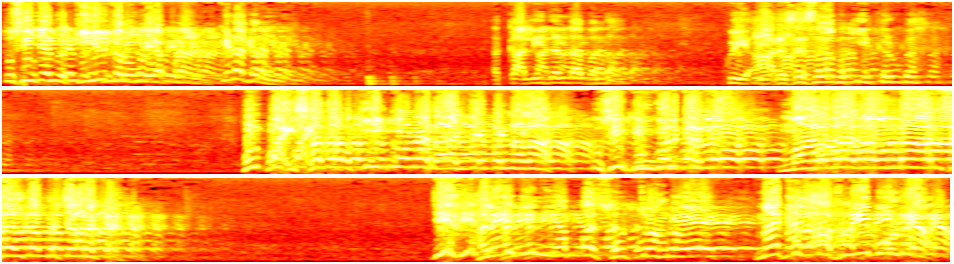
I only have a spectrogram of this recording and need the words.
ਤੁਸੀਂ ਜੇ ਵਕੀਲ ਕਰੋਗੇ ਆਪਣਾ ਕਿਹੜਾ ਕਰੋਗੇ? ਅਕਾਲੀ ਦਲ ਦਾ ਬੰਦਾ। ਕੋਈ ਆਰਐਸਐਸ ਵਾਲਾ ਵਕੀਲ ਕਰੂਗਾ? ਹੁਣ ਭਾਈ ਸਾਹਿਬ ਦਾ ਵਕੀਲ ਕੌਣ ਹੈ? ਰਾਜ ਦੇ ਬਰਨਾਲਾ ਤੁਸੀਂ ਗੂਗਲ ਕਰ ਲਓ। ਮਾਲਵਾ ਜ਼ੋਨ ਦਾ ਆਰਐਸਐਸ ਦਾ ਪ੍ਰਚਾਰਕ ਹੈ। ਜੀ ਹਲੇ ਵੀ ਨਹੀਂ ਆਪਾਂ ਸੋਚਾਂਗੇ ਮੈਂ ਖਿਲਾਫ ਨਹੀਂ ਬੋਲ ਰਿਹਾ।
